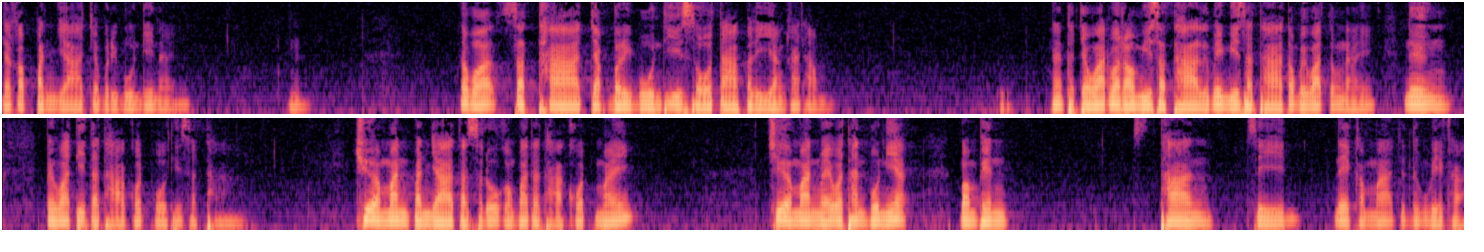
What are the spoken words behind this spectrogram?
แล้วก็ปัญญาจะบริบูรณ์ที่ไหนถ้าบอกว่าศรัทธาจักบริบูรณ์ที่โสตาปริยังฆธรรมนะถ้าจะวัดว่าเรามีศรัทธาหรือไม่มีศรัทธาต้องไปวัดตรงไหนหนึ่ง วัดที่ตถาคตโพธิศรัทธาเชื่อมั่นปัญญาตรัสรู้ของพระตถาคตไหม เชื่อมั่นไหมว่าท่านผู้นี้บำเพ็ญทานศีล เนคขมะจนถึงเวขา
